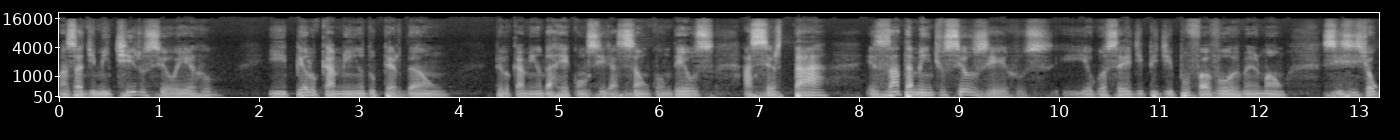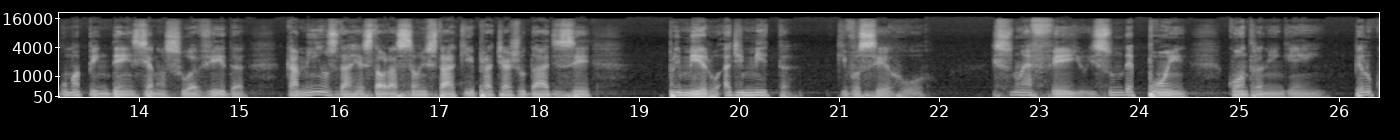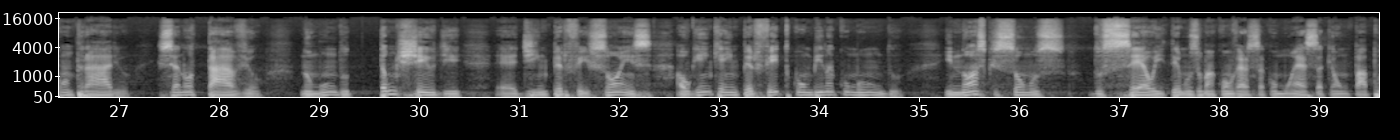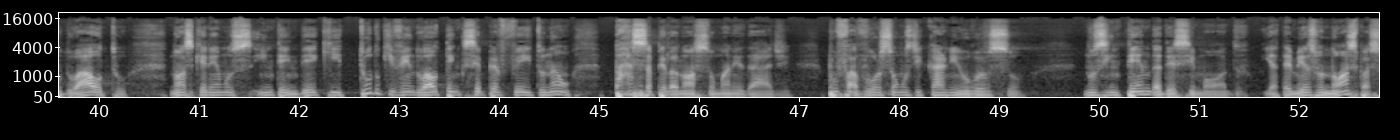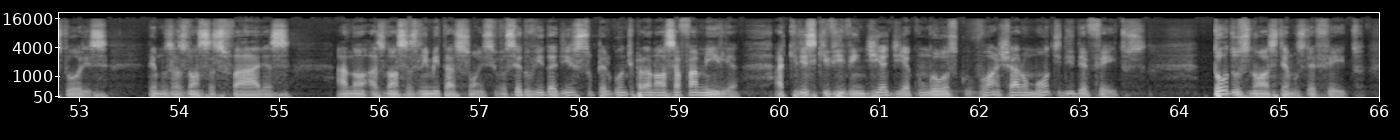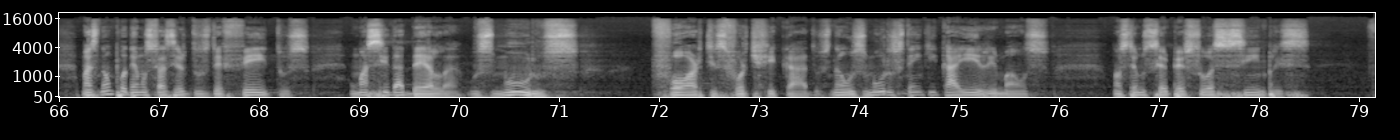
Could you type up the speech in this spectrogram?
mas admitir o seu erro e, pelo caminho do perdão, pelo caminho da reconciliação com Deus, acertar exatamente os seus erros. E eu gostaria de pedir, por favor, meu irmão, se existe alguma pendência na sua vida, Caminhos da Restauração está aqui para te ajudar a dizer: primeiro, admita que você errou. Isso não é feio, isso não depõe contra ninguém. Pelo contrário, isso é notável. No mundo tão cheio de, é, de imperfeições, alguém que é imperfeito combina com o mundo. E nós que somos do céu e temos uma conversa como essa, que é um papo do alto, nós queremos entender que tudo que vem do alto tem que ser perfeito. Não, passa pela nossa humanidade. Por favor, somos de carne e osso. Nos entenda desse modo e até mesmo nós, pastores, temos as nossas falhas, as nossas limitações. Se você duvida disso, pergunte para a nossa família, aqueles que vivem dia a dia conosco, vão achar um monte de defeitos. Todos nós temos defeito, mas não podemos fazer dos defeitos uma cidadela, os muros fortes, fortificados. Não, os muros têm que cair, irmãos. Nós temos que ser pessoas simples,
